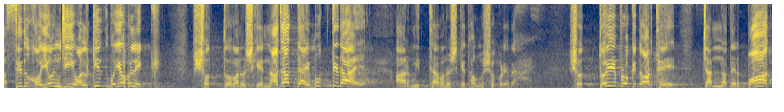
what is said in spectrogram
আর সিদক ওয়াল কিদব ইহলিক সত্য মানুষকে নাজাদ দেয়, মুক্তি দেয়, আর মিথ্যা মানুষকে ধ্বংস করে দেয়। সত্যই প্রকৃত অর্থে জান্নাতের পথ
